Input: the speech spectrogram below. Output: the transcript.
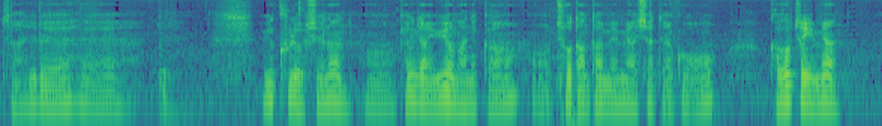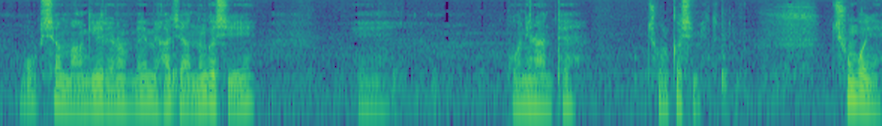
자, 이래 예, 위클리 옵션은 어, 굉장히 위험하니까 어, 초단타 매매하셔야 되고 가급적이면 옵션 만기일에는 매매하지 않는 것이 예, 본인한테 좋을 것입니다. 충분히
